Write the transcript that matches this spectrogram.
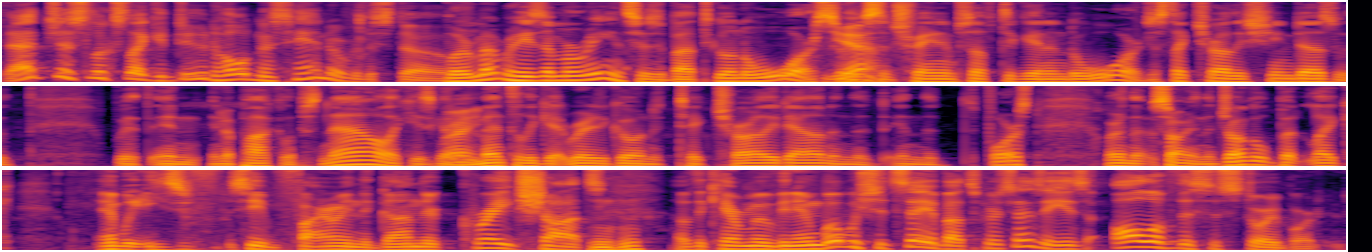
That just looks like a dude holding his hand over the stove. Well, remember he's a Marine, so he's about to go into war. So he has to train himself to get into war, just like Charlie Sheen does with, with in, in Apocalypse Now. Like he's got to mentally get ready to go and take Charlie down in the in the forest or in the sorry in the jungle. But like, and we he's, see him firing the gun. They're great shots Mm-hmm. of the camera moving. And what we should say about Scorsese is all of this is storyboarded.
